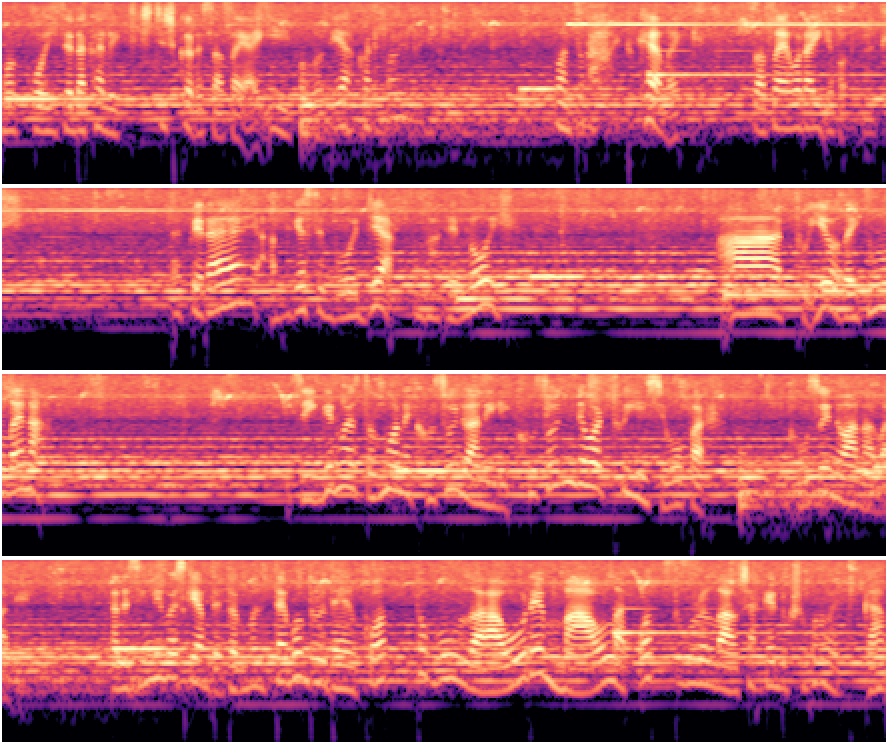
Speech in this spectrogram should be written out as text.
মোর কই যে দেখালে টিস টিস করে সাফাই আই ই কোনো দিয়া করে বন্ধুরা একটু খেয়াল রাখ সাফাই আবার আইয়া পারে নাকি তারপরে আমি গেছে বই দিয়া নাকে লই আর তুইও দেখ মুলাই না জিঙ্গির মাছ তো মনে খুচুই আনিলি খুচুই দেওয়ার থুই এসে ওপার খুচুই আনা লাগে বলতে বন্ধু দেখেন কতগুলো লাউ রে মাওলা কতগুলো লাউ শাকের দুশো কোনো গান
